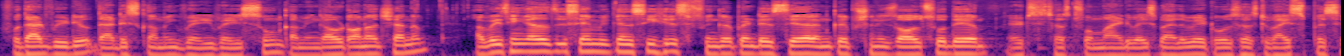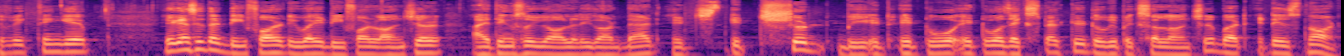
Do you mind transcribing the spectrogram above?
for that video that is coming very very soon, coming out on our channel. Everything else is same. You can see his fingerprint is there, encryption is also there. It's just for my device, by the way. It was just device specific thing here you can see the default UI default launcher I think so you already got that it's it should be it it, it was expected to be pixel launcher but it is not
